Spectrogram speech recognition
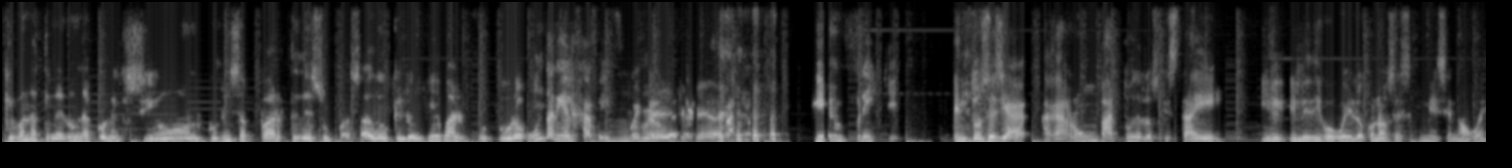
que van a tener una conexión con esa parte de su pasado que los lleva al futuro. Un Daniel Javid, güey. Bien friki. Entonces ya agarro un vato de los que está ahí y, le digo, güey, ¿lo conoces? Y me dice, no, güey.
